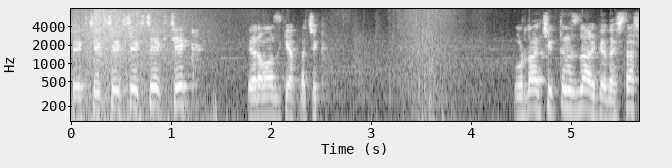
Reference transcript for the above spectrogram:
Çek çek çek çek çek çek. Yaramazlık yapma çık. Buradan çıktığınızda arkadaşlar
